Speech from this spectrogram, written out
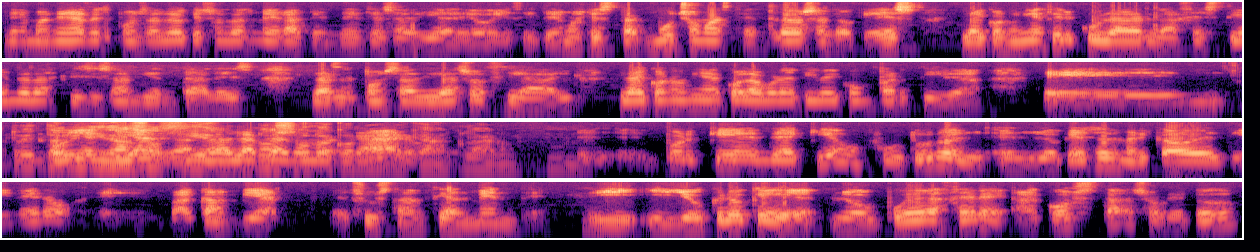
de manera responsable lo que son las megatendencias a día de hoy. Es decir, tenemos que estar mucho más centrados en lo que es la economía circular, la gestión de las crisis ambientales, la responsabilidad social, la economía colaborativa y compartida. Eh, Rentabilidad social, no solo económica, claro. Eh, porque de aquí a un futuro lo que es el mercado del dinero eh, va a cambiar sustancialmente. Y, yo creo que lo puede hacer a costa, sobre todo,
